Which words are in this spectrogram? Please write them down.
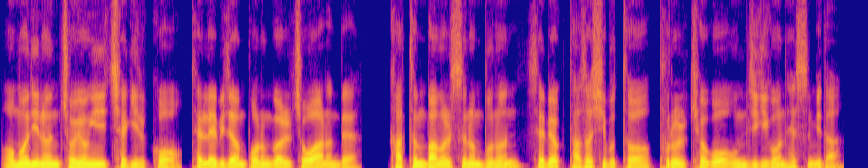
어머니는 조용히 책 읽고 텔레비전 보는 걸 좋아하는데 같은 방을 쓰는 분은 새벽 5시부터 불을 켜고 움직이곤 했습니다.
